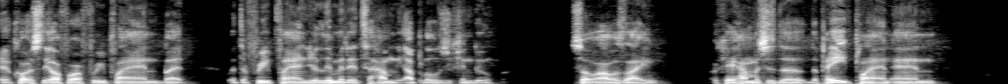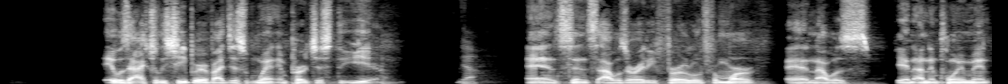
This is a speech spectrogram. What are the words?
of course they offer a free plan, but with the free plan, you're limited to how many uploads you can do. So I was like, okay, how much is the the paid plan? And it was actually cheaper if I just went and purchased the year. Yeah. And since I was already furloughed from work and I was getting unemployment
